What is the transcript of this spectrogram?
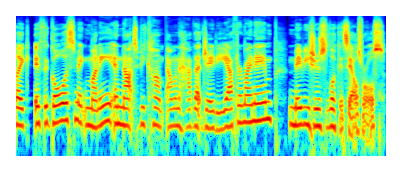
Like, if the goal is to make money and not to become, I want to have that JD after my name, maybe you should just look at sales roles.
